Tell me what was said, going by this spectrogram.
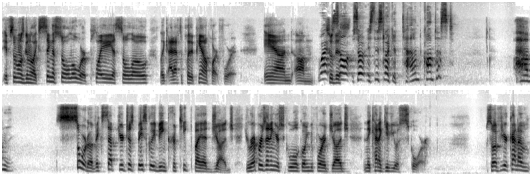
If someone was gonna like sing a solo or play a solo, like I'd have to play the piano part for it, and um, Wait, so so this so is this like a talent contest? Um, sort of, except you're just basically being critiqued by a judge. You're representing your school, going before a judge, and they kind of give you a score. So if you're kind of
